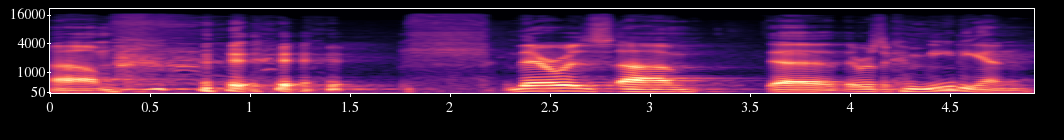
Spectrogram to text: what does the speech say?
Um, there was um, uh, there was a comedian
